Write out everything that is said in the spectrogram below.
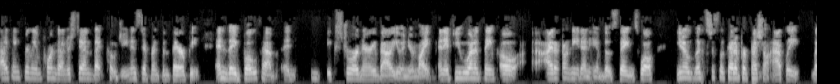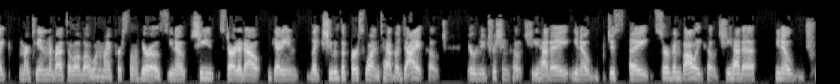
I think really important to understand that coaching is different than therapy and they both have an extraordinary value in your life. And if you want to think, Oh, I don't need any of those things. Well, you know, let's just look at a professional athlete like Martina Navratilova, one of my personal heroes. You know, she started out getting like she was the first one to have a diet coach or nutrition coach. She had a, you know, just a serve and volley coach. She had a, you know, tr-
